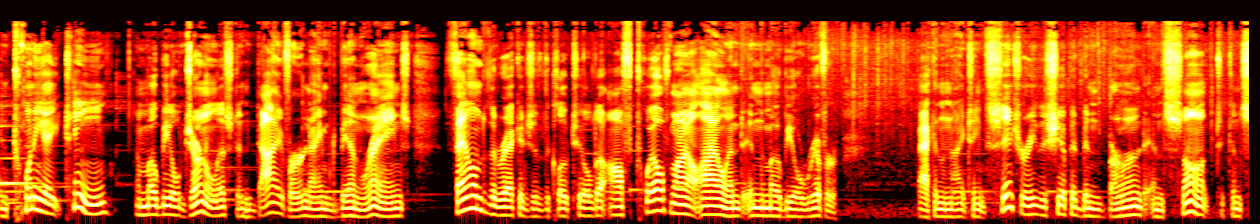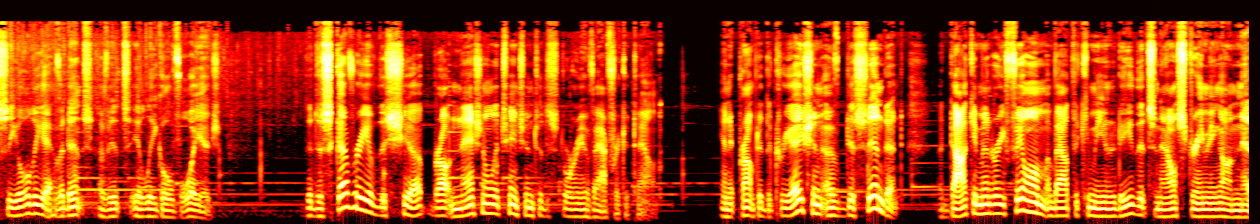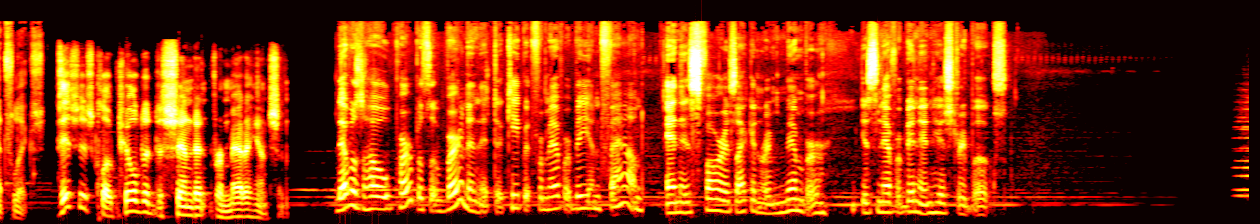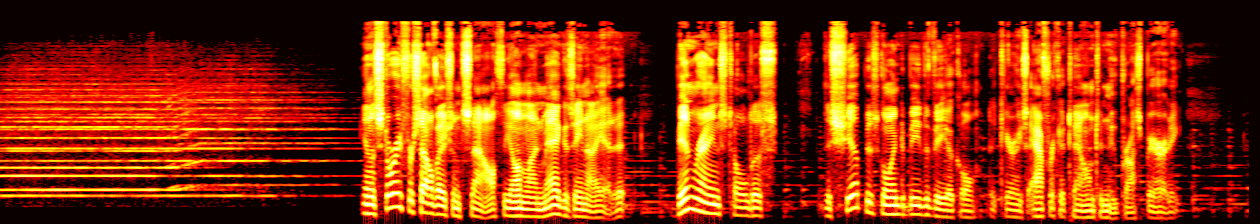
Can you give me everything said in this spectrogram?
In 2018, a Mobile journalist and diver named Ben Raines found the wreckage of the Clotilda off 12 Mile Island in the Mobile River. Back in the 19th century, the ship had been burned and sunk to conceal the evidence of its illegal voyage. The discovery of the ship brought national attention to the story of Africatown, and it prompted the creation of Descendant, a documentary film about the community that's now streaming on Netflix. This is Clotilda descendant Vernetta Henson. That was the whole purpose of burning it to keep it from ever being found. And as far as I can remember, it's never been in history books. In a story for Salvation South, the online magazine I edit, Ben Raines told us the ship is going to be the vehicle that carries Africatown to new prosperity.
